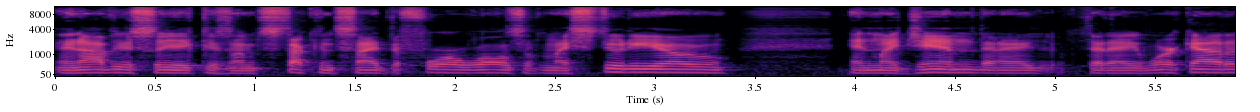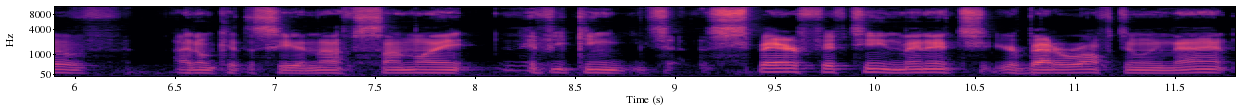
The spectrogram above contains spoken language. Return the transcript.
and obviously because I'm stuck inside the four walls of my studio and my gym that I that I work out of, I don't get to see enough sunlight. If you can spare 15 minutes, you're better off doing that.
